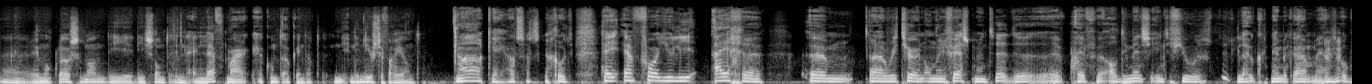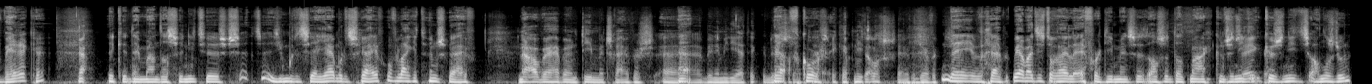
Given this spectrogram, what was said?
eh Raymond Kloosterman, die, die stond in, in Lef, maar er komt ook in, dat, in de nieuwste variant. Ah, oké, hartstikke goed. Hey, en voor jullie eigen ehm, eh, return on investment, hè, de, even al die mensen interviewen, leuk, neem ik aan. Maar het is ook werk, hè? Mhm. Ja. Ik neem aan dat ze niet, eh, je moet het, zeggen, jij moet het schrijven of laat je het hun schrijven? Nou, we hebben een team met schrijvers eh, Ja. binnen Mediatek. Dus Ja, of course. eh, ik heb niet alles geschreven, durf ik Nee, begrijp ik. Ja, maar het is toch een hele effort die mensen, als ze dat maken, kunnen ze niet, Zeker. kunnen ze niet iets anders doen.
